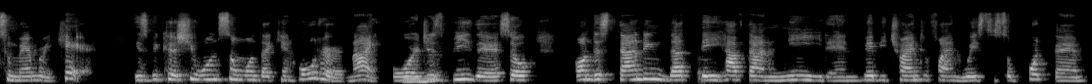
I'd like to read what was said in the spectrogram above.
to memory care. Is because she wants someone that can hold her at night or mm-hmm. just be there. So understanding that they have that need and maybe trying to find ways to support them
